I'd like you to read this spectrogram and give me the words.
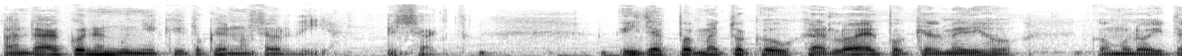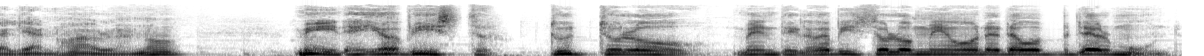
Andaba con el muñequito que no se ardía. exacto. Y después me tocó buscarlo a él, porque él me dijo, como los italianos hablan, ¿no? Mire, yo he visto tutto lo, mente, lo he visto lo mejores de- del mundo,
